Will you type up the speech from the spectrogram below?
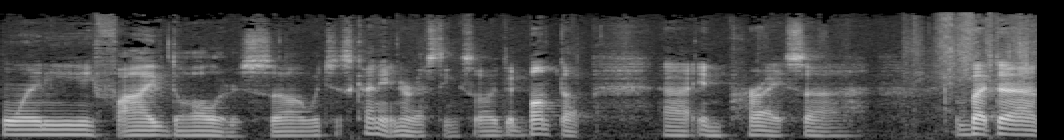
$25, uh, which is kind of interesting. So it bumped up uh, in price. Uh, but uh,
